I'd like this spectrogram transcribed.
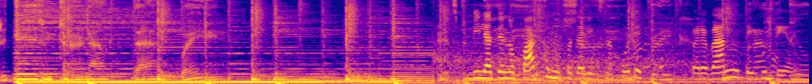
But it didn't turn out that way. Біля динопарку неподалік знаходиться перевернутий будинок.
